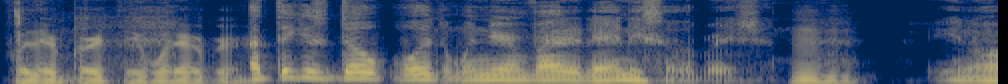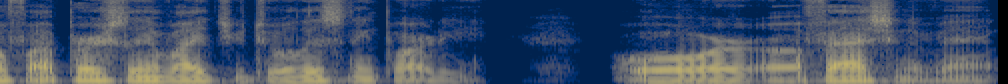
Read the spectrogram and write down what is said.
for their birthday, whatever. I think it's dope when, when you're invited to any celebration. Mm, you know, if I personally invite you to a listening party or a fashion event,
